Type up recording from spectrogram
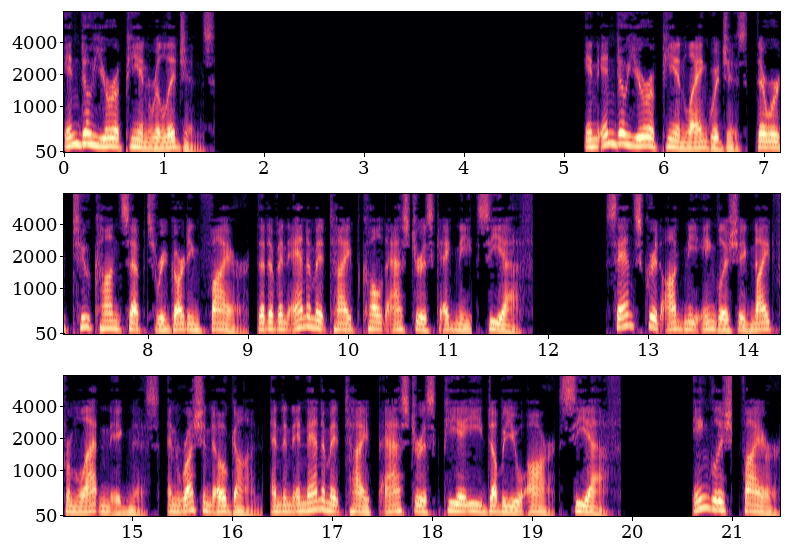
Indo-European religions In Indo-European languages, there were two concepts regarding fire, that of an animate type called agni cf. Sanskrit Agni English ignite from Latin ignis, and Russian ogon, and an inanimate type paewr cf. English, fire,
